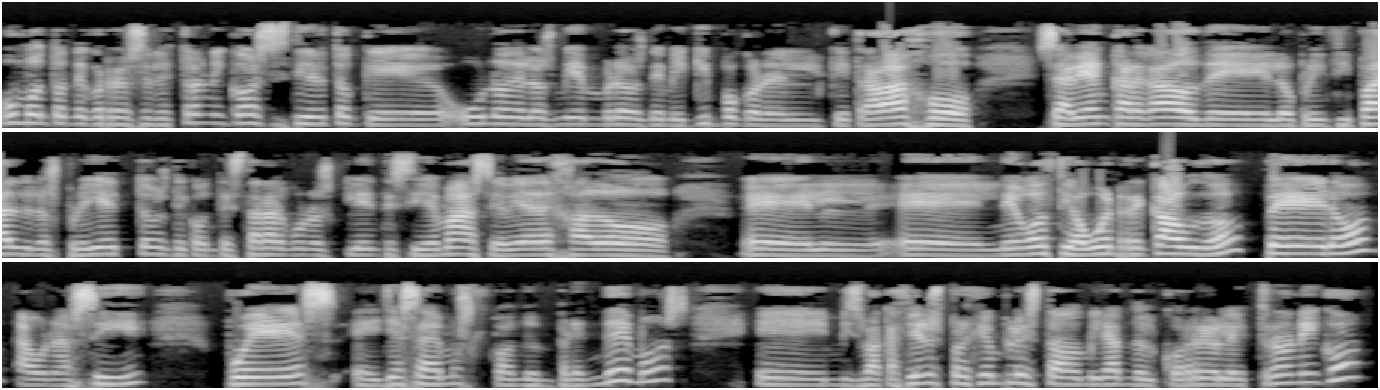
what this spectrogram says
un montón de correos electrónicos. Es cierto que uno de los miembros de mi equipo con el que trabajo se había encargado de lo principal de los proyectos, de contestar a algunos clientes y demás, se había dejado el, el negocio a buen recaudo, pero aún así pues eh, ya sabemos que cuando emprendemos, eh, en mis vacaciones, por ejemplo, he estado mirando el correo electrónico,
